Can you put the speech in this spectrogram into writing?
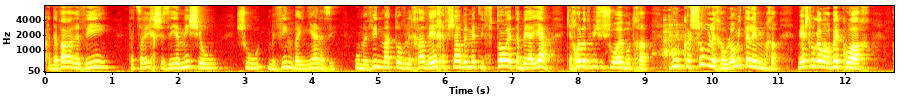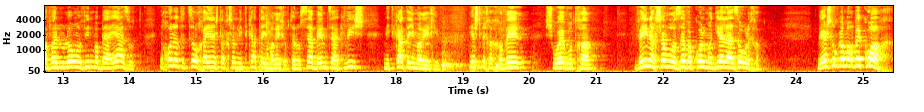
הדבר הרביעי, אתה צריך שזה יהיה מישהו שהוא מבין בעניין הזה. הוא מבין מה טוב לך ואיך אפשר באמת לפתור את הבעיה. כי יכול להיות מישהו שהוא אוהב אותך, והוא קשוב לך, הוא לא מתעלם ממך, ויש לו גם הרבה כוח, אבל הוא לא מבין בבעיה הזאת. יכול להיות לצורך העניין שאתה עכשיו נתקעת עם הרכב, אתה נוסע באמצע הכביש, נתקעת עם הרכב. יש לך חבר שהוא אוהב אותך, והנה עכשיו הוא עוזב הכל, מגיע לעזור לך. ויש לו גם הרבה כוח,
